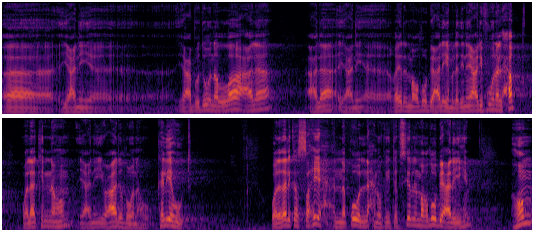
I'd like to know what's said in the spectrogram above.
آه يعني آه يعبدون الله على على يعني آه غير المغضوب عليهم الذين يعرفون الحق ولكنهم يعني يعارضونه كاليهود. ولذلك الصحيح أن نقول نحن في تفسير المغضوب عليهم هم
